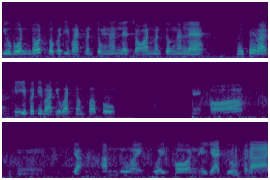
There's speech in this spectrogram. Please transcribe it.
อยู่บนรถก็ปฏิบัติมันตรงนั้นแหละสอนมันตรงนั้นแหละ ไม่ใช่ว่าที่ปฏิบัติอยู่วัดน้องประพงขอจะอำนวยอวยพรให้ญาติโยมทั้งหลาย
